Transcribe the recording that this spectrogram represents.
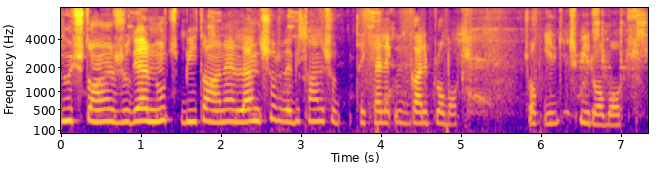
3 tane Juggernaut, bir tane Launcher ve bir tane şu tekerlekli garip robot. Çok ilginç bir robot.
